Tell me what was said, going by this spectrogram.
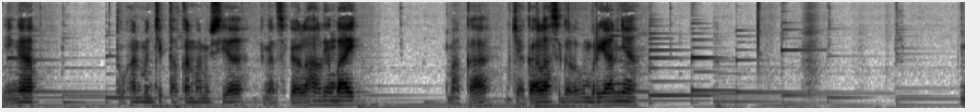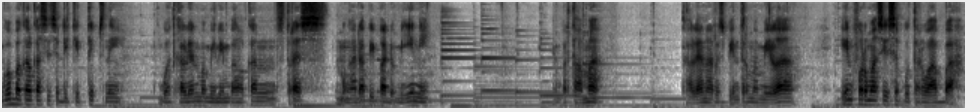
Ingat, Tuhan menciptakan manusia dengan segala hal yang baik. Maka jagalah segala pemberiannya. gue bakal kasih sedikit tips nih buat kalian meminimalkan stres menghadapi pandemi ini. Yang pertama, kalian harus pintar memilah informasi seputar wabah.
